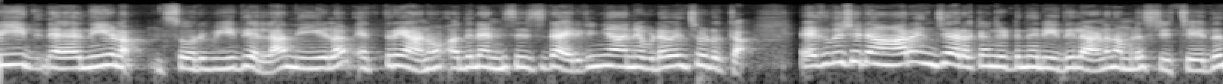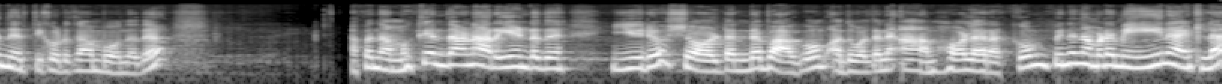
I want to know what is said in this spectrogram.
വീതി നീളം സോറി വീതിയല്ല നീളം എത്രയാണോ അതിനനുസരിച്ചിട്ടായിരിക്കും ഞാൻ ഇവിടെ വെച്ച് കൊടുക്കുക. ഏകദേശം ഒരു ആറ് ഇഞ്ച് ഇറക്കം കിട്ടുന്ന രീതിയിലാണ് നമ്മൾ സ്റ്റിച്ച് ചെയ്ത് നിർത്തി കൊടുക്കാൻ പോകുന്നത്. അപ്പോൾ നമുക്ക് എന്താണ് അറിയേണ്ടത്? ഈ ഒരു ഷോൾഡറിന്റെ ഭാഗവും അതുപോലെ തന്നെ ആം ഹോൾ ഇറക്കും. പിന്നെ നമ്മുടെ മെയിൻ ആയിട്ടുള്ള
